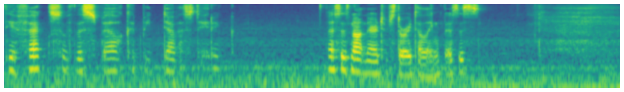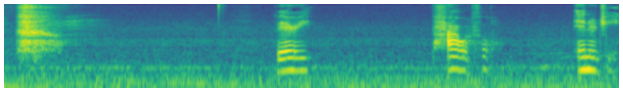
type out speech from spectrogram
The effects of this spell could be devastating. This is not narrative storytelling. This is. Very powerful energy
